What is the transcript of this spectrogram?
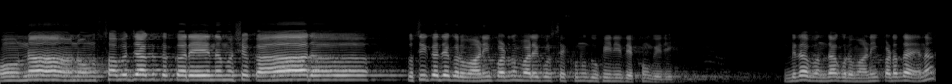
ਉਹਨਾਂ ਨੂੰ ਸਭ ਜਗਤ ਕਰੇ ਨਮਸਕਾਰ। ਤੁਸੀਂ ਕਦੇ ਗੁਰਬਾਣੀ ਪੜ੍ਹਨ ਵਾਲੇ ਗੁਰਸਿੱਖ ਨੂੰ ਦੁਖੀ ਨਹੀਂ ਦੇਖੋਗੇ ਜੀ? ਜਿਹੜਾ ਬੰਦਾ ਗੁਰਬਾਣੀ ਪੜ੍ਹਦਾ ਹੈ ਨਾ,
